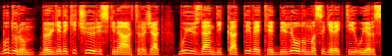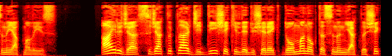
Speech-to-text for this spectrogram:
Bu durum, bölgedeki çığ riskini artıracak, bu yüzden dikkatli ve tedbirli olunması gerektiği uyarısını yapmalıyız. Ayrıca sıcaklıklar ciddi şekilde düşerek donma noktasının yaklaşık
